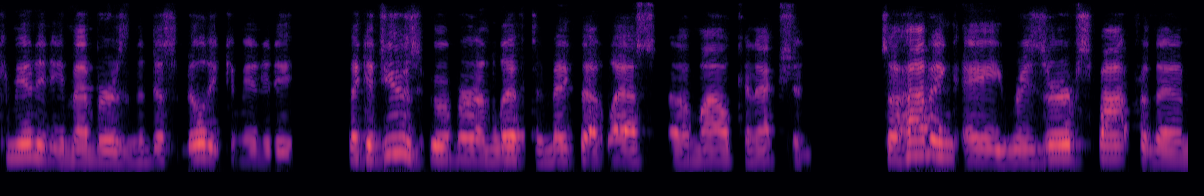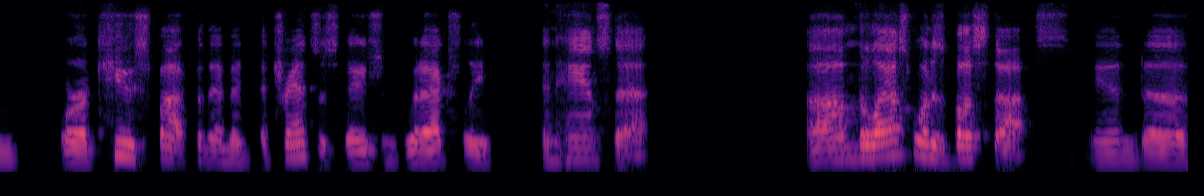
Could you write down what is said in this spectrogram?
community members in the disability community that could use Uber and Lyft to make that last uh, mile connection. So having a reserved spot for them or a queue spot for them at, at transit stations would actually enhance that. Um, the last one is bus stops. And uh,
